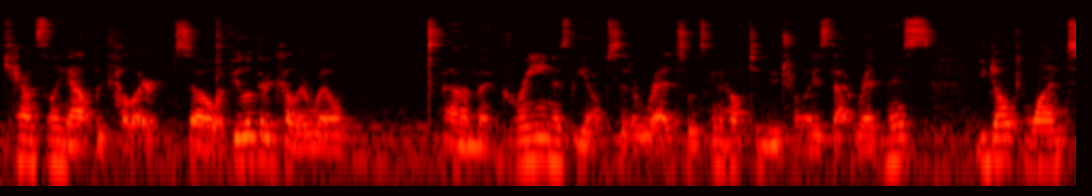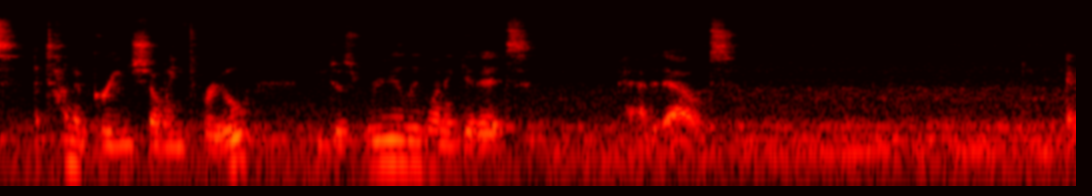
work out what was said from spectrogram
canceling out the color. So if you look at a color wheel, um, green is the opposite of red, so it's going to help to neutralize that redness. You don't want a ton of green showing through. You just really want to get it padded out. Okay,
